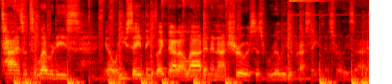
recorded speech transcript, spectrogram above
ties with celebrities. You know, when you say things like that out loud and they're not true, it's just really depressing and it's really sad.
